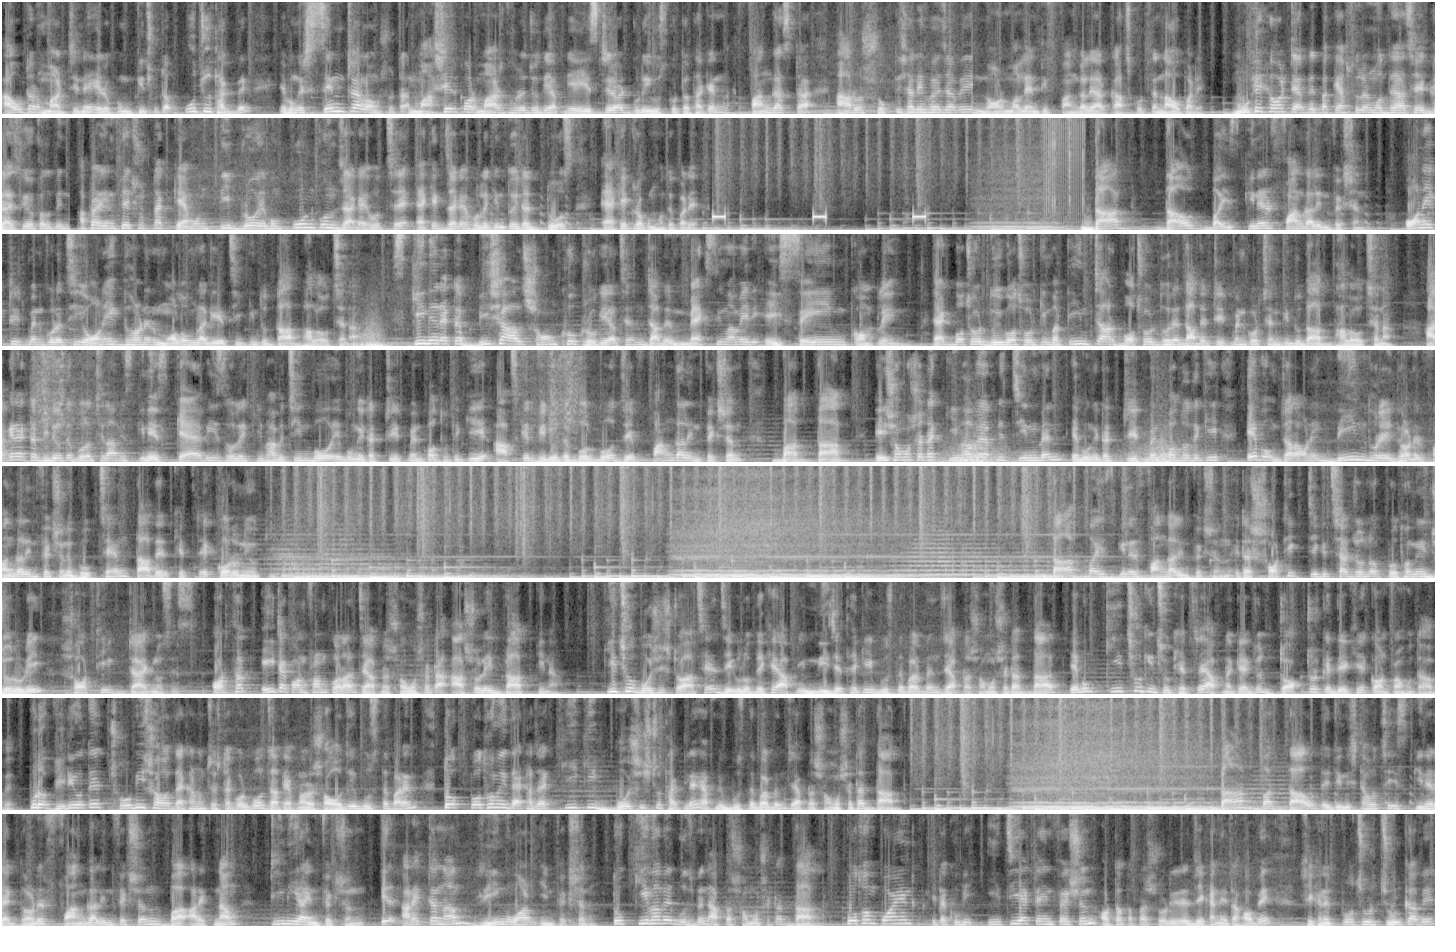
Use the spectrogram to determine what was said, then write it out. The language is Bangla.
আউটার মার্জিনে এরকম কিছুটা উঁচু থাকবে এবং এর সেন্ট্রাল অংশটা মাসের পর মাস ধরে যদি আপনি এই স্টেরয়েডগুলো ইউজ করতে থাকেন ফাঙ্গাসটা আরও শক্তিশালী হয়ে যাবে নর্মাল অ্যান্টি ফাঙ্গালে আর কাজ করতে নাও পারে। মুখে খাওয়ার ট্যাবলেট বা ক্যাপসুলের মধ্যে আছে গ্রাইসিওফেলবিন আপনার ইনফেকশনটা কেমন তীব্র এবং কোন কোন জায়গায় হচ্ছে এক এক জায়গায় হলে কিন্তু এটা ডোজ এক এক রকম হতে পারে। দাঁত, দাউদ বা স্কিনের ফাঙ্গাল ইনফেকশন অনেক ট্রিটমেন্ট করেছি, অনেক ধরনের মলম লাগিয়েছি, কিন্তু দাঁত ভালো হচ্ছে না। স্কিনের একটা বিশাল সংখ্যক রোগী আছেন যাদের ম্যাক্সিমামের এই সেম কমপ্লেন এক বছর, দুই বছর কিংবা তিন চার বছর ধরে দাঁতের ট্রিটমেন্ট করছেন, কিন্তু দাঁত ভালো হচ্ছে না। আগের একটা ভিডিওতে বলেছিলাম, স্কিনে স্ক্যাবিজ হলে কীভাবে চিনবো এবং এটা ট্রিটমেন্ট পদ্ধতি কি, আজকের ভিডিওতে বলব যে ফাঙ্গাল ইনফেকশন বা দাঁত, এই সমস্যাটা কীভাবে আপনি চিনবেন এবং এটা ট্রিটমেন্ট পদ্ধতি কি, এবং যারা অনেক দিন ধরে এই ধরনের ফাঙ্গাল ইনফেকশনে ভুগছেন, তাদের ক্ষেত্রে করণীয় কি? দাঁত বা স্কিনের ফাঙ্গাল ইনফেকশন, এটা সঠিক চিকিৎসার জন্য প্রথমেই জরুরি সঠিক ডায়াগনোসিস। অর্থাৎ এইটা কনফার্ম করা যে আপনার সমস্যাটা আসলেই দাঁত কিনা। কিছু বৈশিষ্ট্য আছে যেগুলো দেখে আপনি নিজে থেকেই বুঝতে পারবেন যে আপনার সমস্যাটা দাঁত এবং কিছু কিছু ক্ষেত্রে আপনাকে একজন ডক্টরকে দেখিয়ে কনফার্ম হতে হবে। পুরো ভিডিওতে ছবি সহ দেখানোর চেষ্টা করব যাতে আপনারা সহজেই বুঝতে পারেন। তো প্রথমেই দেখা যায় কি কি বৈশিষ্ট্য থাকলে আপনি বুঝতে পারবেন যে আপনার সমস্যাটা দাঁত। দাঁত বা দাউদ, এই জিনিসটা হচ্ছে স্কিনের এক ধরনের ফাঙ্গাল ইনফেকশন বা আরেক নাম টিনিয়া ইনফেকশন। এর আরেকটা নাম রিং ওয়ার্ম ইনফেকশন। তো কীভাবে বুঝবেন আপনার সমস্যাটা দাঁত? প্রথম পয়েন্ট, এটা খুবই ইচি একটা ইনফেকশন, অর্থাৎ আপনার শরীরে যেখানে এটা হবে, সেখানে প্রচুর চুলকাবে।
